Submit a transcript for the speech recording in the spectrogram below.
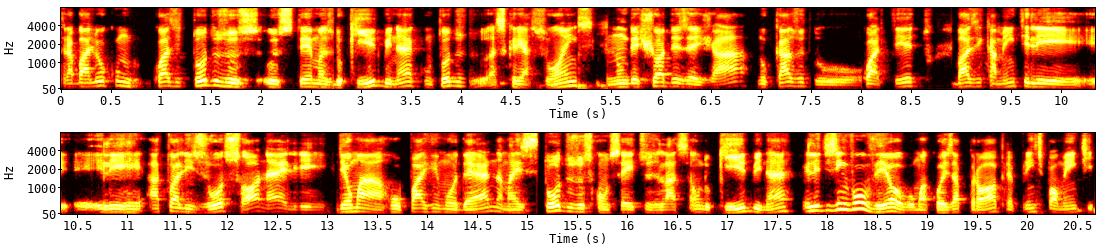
Trabalhou com quase todos os, os temas do Kirby, né? Com todas as criações, não deixou a desejar. No caso do quarteto, basicamente ele, ele atualizou só, né? Ele deu uma roupagem moderna, mas todos os conceitos lá são do Kirby, né? Ele desenvolveu alguma coisa própria, principalmente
